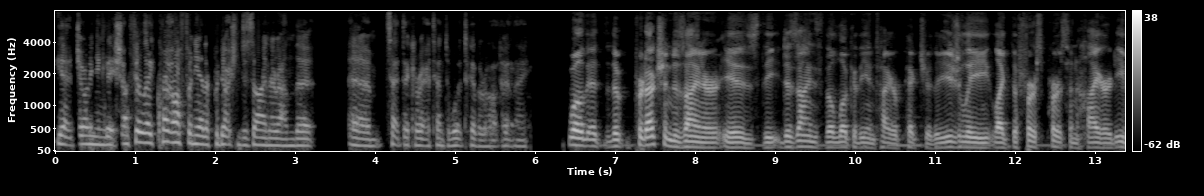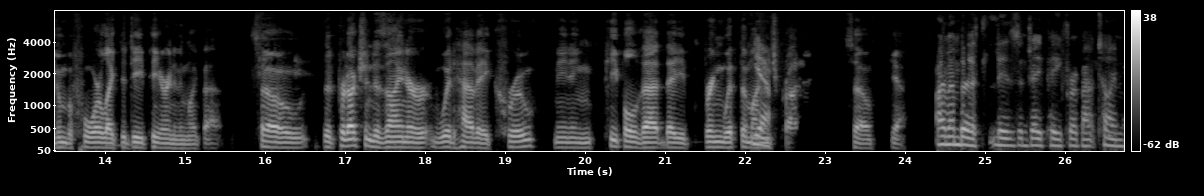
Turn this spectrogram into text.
Yeah, Johnny English. I feel like quite often, yeah, the production designer and the um, set decorator tend to work together a lot, don't they? Well, the, the production designer is the designs the look of the entire picture. They're usually like the first person hired, even before like the DP or anything like that. So the production designer would have a crew, meaning people that they bring with them on Yeah. each project. So yeah, I remember Liz and JP for about time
